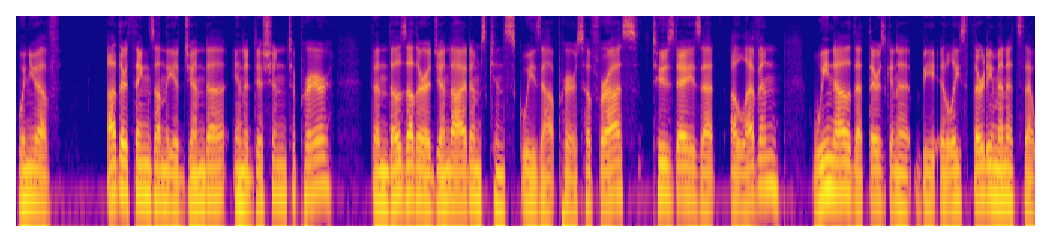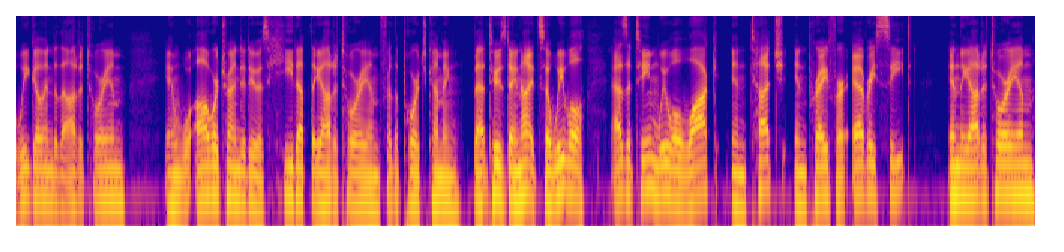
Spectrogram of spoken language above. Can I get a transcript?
when you have other things on the agenda in addition to prayer, then those other agenda items can squeeze out prayer. So for us, Tuesdays at 11, we know that there's going to be at least 30 minutes that we go into the auditorium and w- all we're trying to do is heat up the auditorium for the porch coming that Tuesday night. So we will as a team we will walk and touch and pray for every seat in the auditorium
